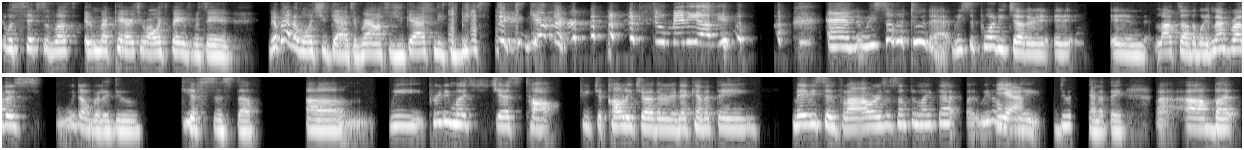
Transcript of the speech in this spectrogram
It was six of us, and my parents were always famous for saying, "Nobody wants you guys around, so you guys need to be stick together." Too many of you, and we sort of do that. We support each other in, in lots of other ways. My brothers, we don't really do gifts and stuff. Um, we pretty much just talk, call each other, that kind of thing. Maybe send flowers or something like that, but we don't Yeah. really do that kind of thing. Uh, uh, but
